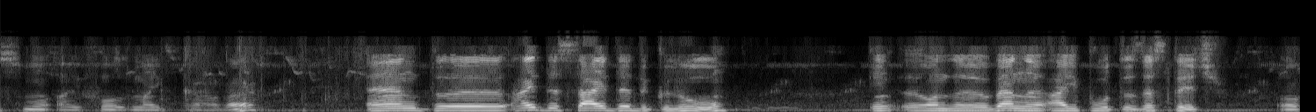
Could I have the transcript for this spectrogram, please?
once more I fold my cover and uh, I decided glue in uh, on the, when I put the stitch of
